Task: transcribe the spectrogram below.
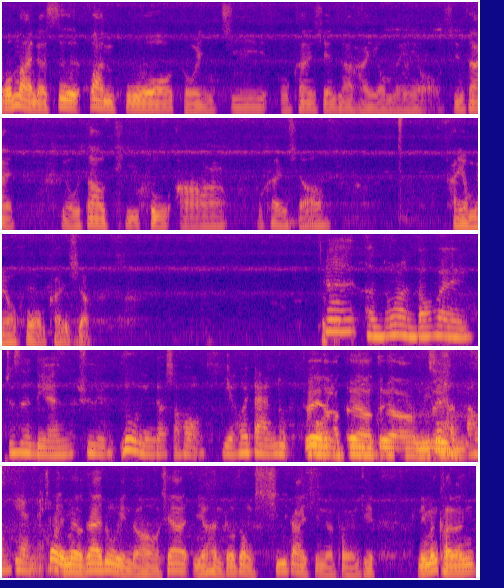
我买的是万波投影机，我看现在还有没有？现在有到 T Two R，我看一下哦，还有没有货？我看一下。因为很多人都会就是连去露营的时候也会带露。对啊，对啊，对啊，所以很方便呢。像你们有在露营的哦，现在也很多这种携带型的投影机，你们可能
